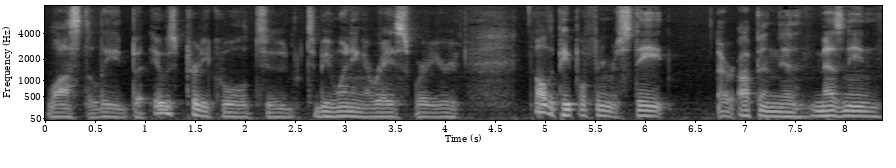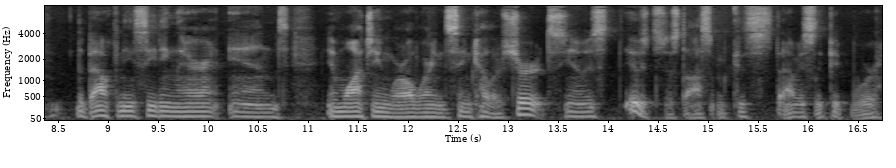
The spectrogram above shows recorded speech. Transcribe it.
lost the lead. But it was pretty cool to to be winning a race where you're all the people from your state are up in the mezzanine, the balcony seating there, and and watching. We're all wearing the same color shirts. You know, it was it was just awesome because obviously people were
